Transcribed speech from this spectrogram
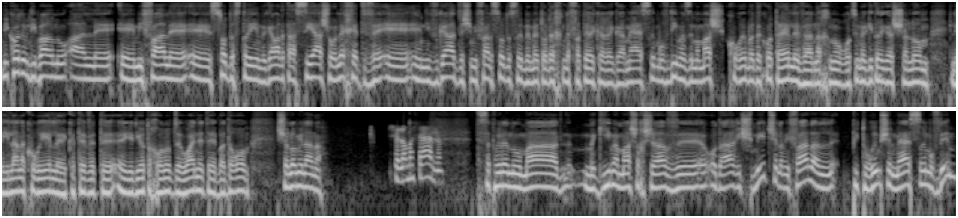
מקודם דיברנו על uh, מפעל uh, סודה סטרים וגם על התעשייה שהולכת ונפגעת ושמפעל סודה סטרים באמת הולך לפטר כרגע 120 עובדים, אז זה ממש קורה בדקות האלה ואנחנו רוצים להגיד רגע שלום לאילנה קוריאל, כתבת ידיעות אחרונות וויינט uh, בדרום. שלום אילנה. שלום מתן. תספרי לנו מה מגיע ממש עכשיו אה, הודעה רשמית של המפעל על פיטורים של 120 עובדים?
